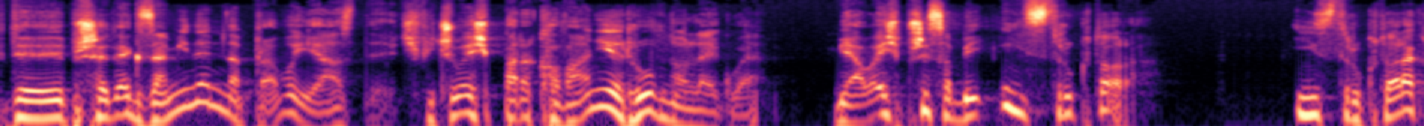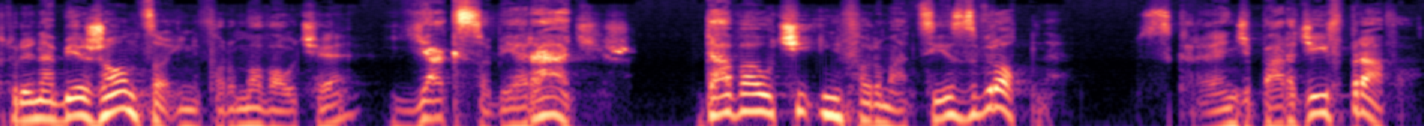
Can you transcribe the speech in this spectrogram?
Gdy przed egzaminem na prawo jazdy ćwiczyłeś parkowanie równoległe, miałeś przy sobie instruktora. Instruktora, który na bieżąco informował cię, jak sobie radzisz. Dawał ci informacje zwrotne. Skręć bardziej w prawo,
